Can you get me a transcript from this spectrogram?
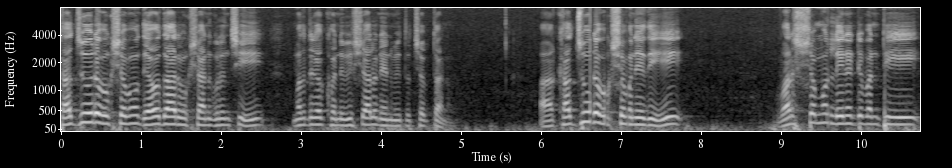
ఖర్జూర వృక్షము దేవదారు వృక్షాన్ని గురించి మొదటగా కొన్ని విషయాలు నేను మీతో చెప్తాను. ఆ ఖర్జూర వృక్షం అనేది వర్షము లేనటువంటి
